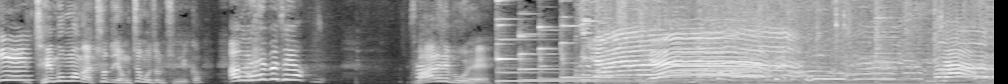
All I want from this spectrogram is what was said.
1. 제목만 맞춰도 0.5점 줍니까? 아, 왜 해보세요. 말해 뭐해. 자,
